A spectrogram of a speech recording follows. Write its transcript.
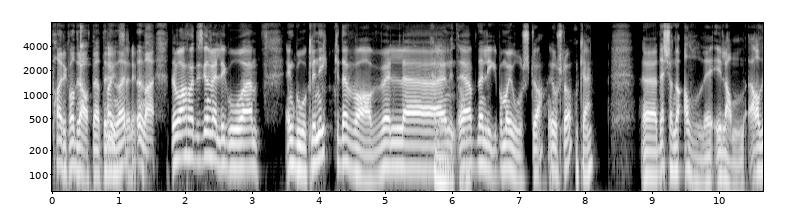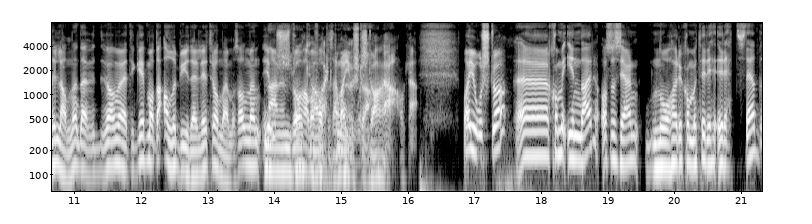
par kvadratmeter inni der. Nei, det var faktisk en veldig god, eh, en god klinikk. Det var vel eh, en, ja, Den ligger på Majorstua i Oslo. Ok. Eh, Det skjønner alle i landet. Alle i landet det, Man vet ikke på en måte alle bydeler i Trondheim og sånn, men i Nei, men Oslo har man fått til seg Majorstua. Majorstua. Ja, okay. Majorstua eh, kommer inn der, og så sier han 'nå har du kommet til rett sted'.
